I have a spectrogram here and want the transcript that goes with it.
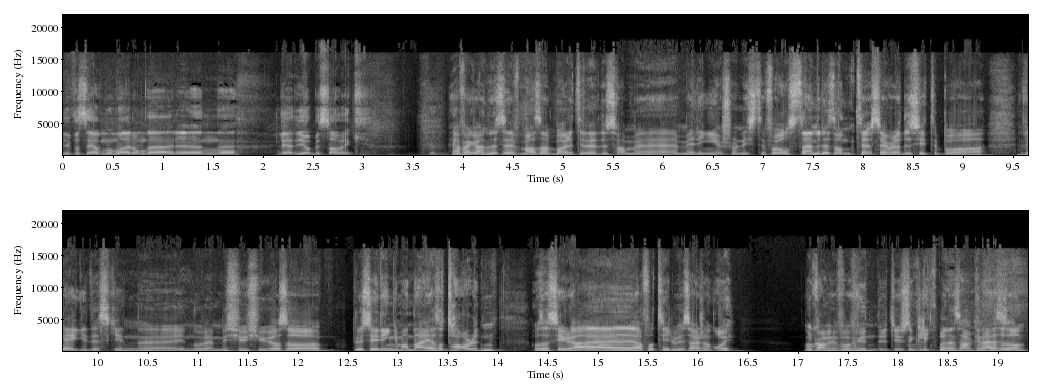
vi får se om noen har, om det er en eh, ledig jobb i Stabæk. Ja, for jeg kan jo se for meg, altså, Bare til det du sa med, med ringing av journalister for oss, Steiner. det Sånn, se for deg du sitter på VG-desken eh, i november 2020, og så plutselig ringer man deg, og så tar du den. Og så sier du ja, jeg har fått tilbud, så er det sånn Oi, nå kan vi få 100 000 klikk på den saken her. Så sånn,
